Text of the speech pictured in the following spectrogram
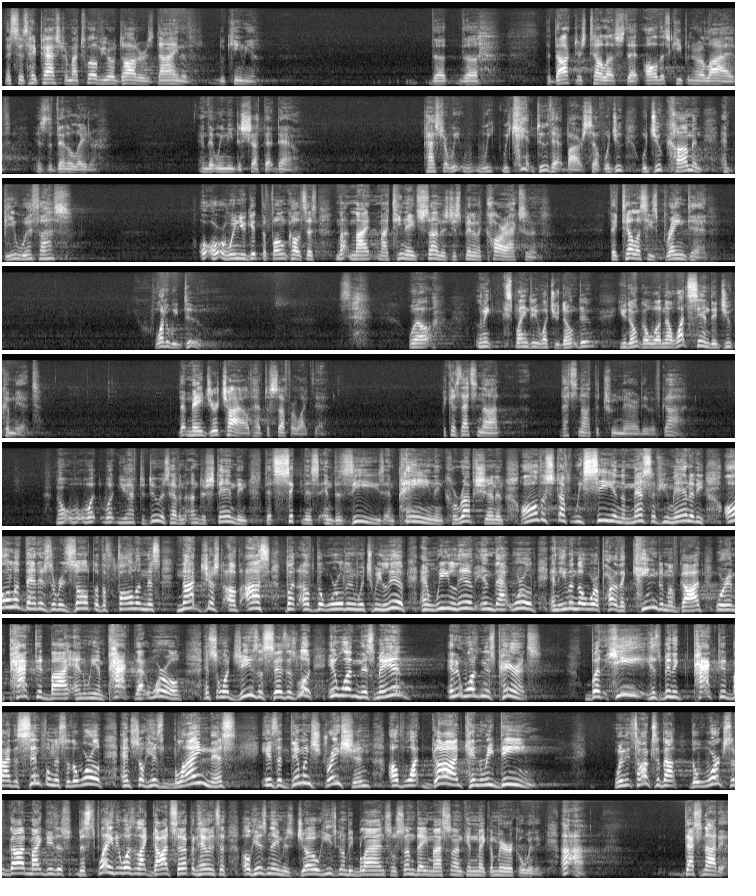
that says, hey, pastor, my 12 year old daughter is dying of leukemia the, the, the doctors tell us that all that's keeping her alive is the ventilator and that we need to shut that down. Pastor, we, we, we can't do that by ourselves. Would you, would you come and, and be with us? Or, or when you get the phone call that says, my, my, my teenage son has just been in a car accident. They tell us he's brain dead. What do we do? Well, let me explain to you what you don't do. You don't go, well, now what sin did you commit that made your child have to suffer like that? Because that's not, that's not the true narrative of God. No, what, what you have to do is have an understanding that sickness and disease and pain and corruption and all the stuff we see in the mess of humanity, all of that is the result of the fallenness, not just of us, but of the world in which we live. And we live in that world. And even though we're a part of the kingdom of God, we're impacted by and we impact that world. And so what Jesus says is look, it wasn't this man and it wasn't his parents. But he has been impacted by the sinfulness of the world, and so his blindness is a demonstration of what God can redeem. When it talks about the works of God might be displayed, it wasn't like God set up in heaven and said, Oh, his name is Joe, he's gonna be blind, so someday my son can make a miracle with him. Uh uh-uh. uh. That's not it.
